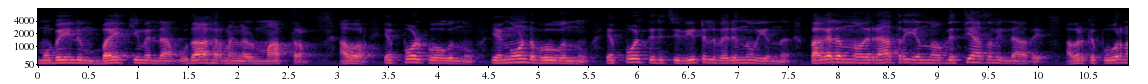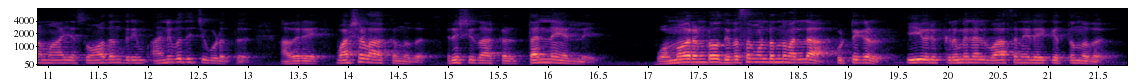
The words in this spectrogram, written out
മൊബൈലും ബൈക്കുമെല്ലാം ഉദാഹരണങ്ങൾ മാത്രം. അവർ എപ്പോൾ പോകുന്നു എങ്ങോട്ട് പോകുന്നു എപ്പോൾ തിരിച്ച് വീട്ടിൽ വരുന്നു എന്ന് പകലെന്നോ രാത്രിയെന്നോ വ്യത്യാസമില്ലാതെ അവർക്ക് പൂർണമായ സ്വാതന്ത്ര്യം അനുവദിച്ചു കൊടുത്ത് അവരെ വഷളാക്കുന്നത് രക്ഷിതാക്കൾ തന്നെയല്ലേ? ഒന്നോ രണ്ടോ ദിവസം കൊണ്ടൊന്നുമല്ല കുട്ടികൾ ഈ ഒരു ക്രിമിനൽ വാസനയിലേക്ക് എത്തുന്നത്.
